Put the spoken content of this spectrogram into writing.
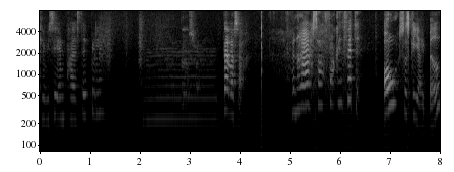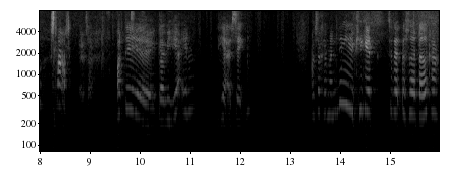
kan vi se Empire State Building? Mm, den var svær. Men her er så fucking fedt. Og så skal jeg i bad snart. Ja, tak. Og det øh, gør vi herinde. Her er sengen. Og så kan man lige kigge ind til den, der sidder i badekar.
